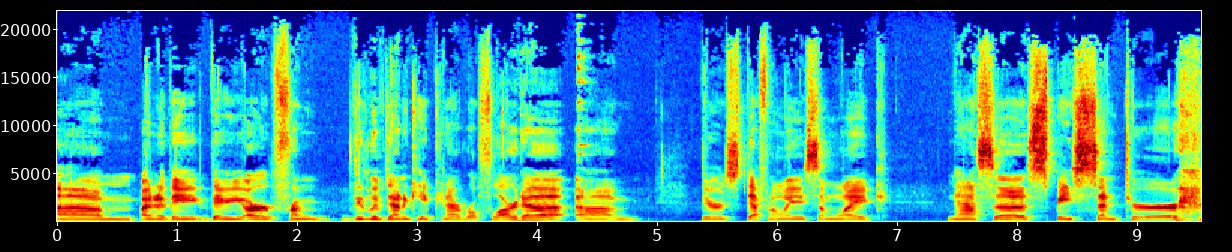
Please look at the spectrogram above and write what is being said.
um, I don't know, they, they are from, they live down in Cape Canaveral, Florida. Um, there's definitely some like NASA Space Center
